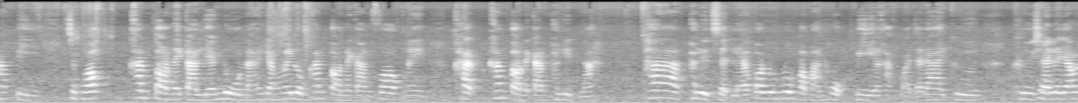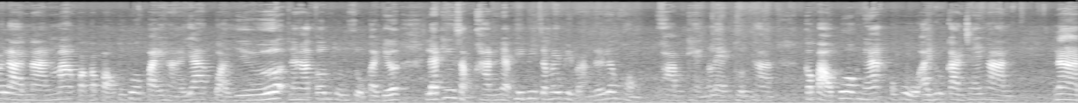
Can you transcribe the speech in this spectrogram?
5 ปี เฉพาะขั้นตอนในการเลี้ยงดูนะ ยังไม่รวมขั้นตอนในการฟอกในขั้นตอนในการผลิตนะ ถ้าผลิตเสร็จแล้วก็รวมๆประมาณ 6 ปีค่ะกว่าจะได้คือ คือใช้ระยะเวลานานมากกว่ากระเป๋าทั่วไปหายากกว่าเยอะนะคะต้นทุนสูงกว่าเยอะ และที่สำคัญเนี่ยพี่ๆจะไม่ผิดหวังในเรื่องของความแข็งแรงทนทาน กระเป๋าพวกเนี้ยโอ้โหอายุการใช้งานนาน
